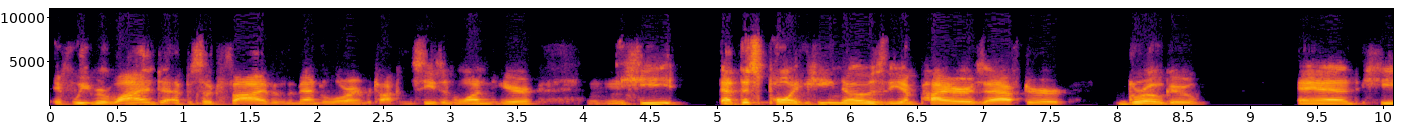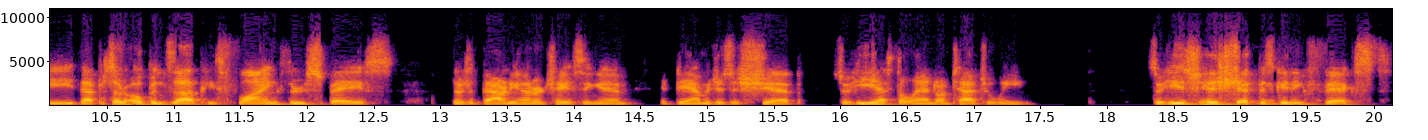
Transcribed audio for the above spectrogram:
If we rewind to episode five of The Mandalorian, we're talking season one here. Mhm. he at this point he knows the empire is after grogu and he the episode opens up he's flying through space there's a bounty hunter chasing him it damages his ship so he has to land on tatooine so he's his ship is getting fixed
